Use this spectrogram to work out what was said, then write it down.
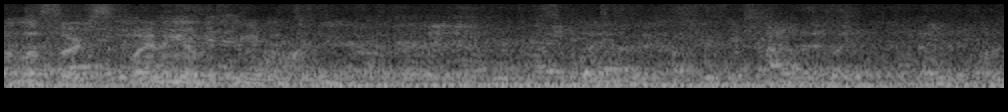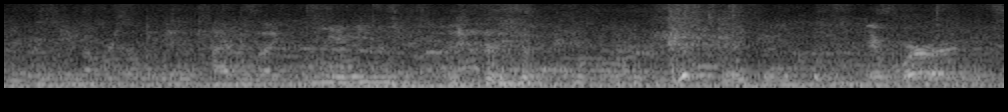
Unless they're explaining everything in between. I was like, me, me, me. It works.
